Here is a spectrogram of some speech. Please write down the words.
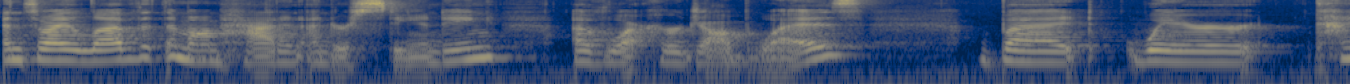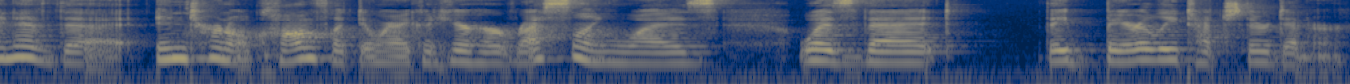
And so I love that the mom had an understanding of what her job was, but where kind of the internal conflict and where I could hear her wrestling was was that they barely touched their dinner.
